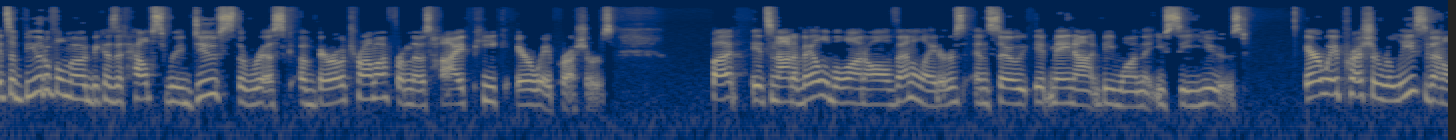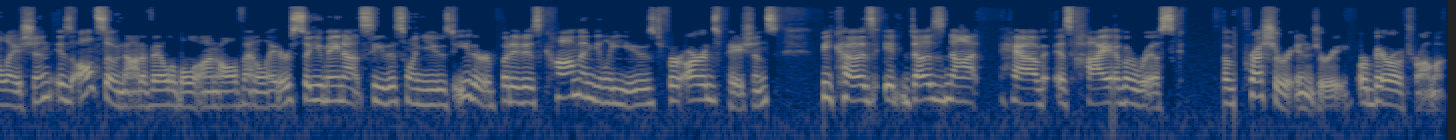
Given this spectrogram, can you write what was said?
It's a beautiful mode because it helps reduce the risk of barotrauma from those high peak airway pressures. But it's not available on all ventilators, and so it may not be one that you see used. Airway pressure release ventilation is also not available on all ventilators, so you may not see this one used either, but it is commonly used for ARDS patients because it does not have as high of a risk of pressure injury or barotrauma.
